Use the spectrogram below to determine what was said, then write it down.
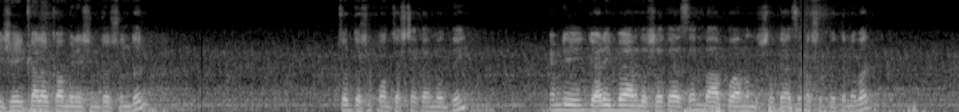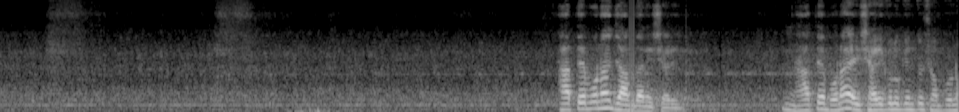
এই সেই কালার কম্বিনেশনটা সুন্দর। চোদ্দোশো পঞ্চাশ টাকার মধ্যেই। এমনি জারিফ ভাই আমাদের সাথে আছেন, বা আপু আমাদের সাথে আছেন, অসংখ্য ধন্যবাদ। হাতে বোনা, জামদানি শাড়ি। হাতে বোনা, এই শাড়িগুলো কিন্তু সম্পূর্ণ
